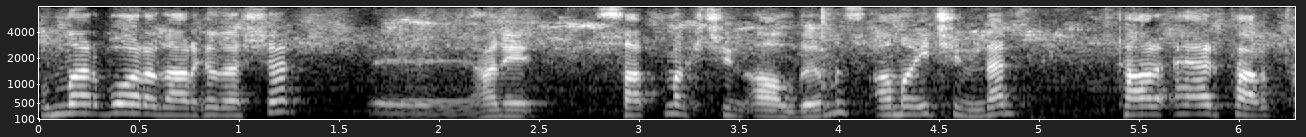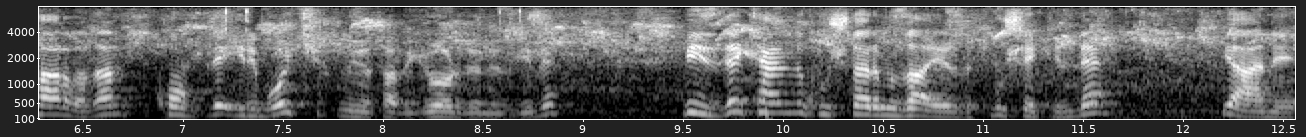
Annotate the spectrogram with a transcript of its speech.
Bunlar bu arada arkadaşlar eee, hani satmak için aldığımız ama içinden tar- her tar- tarladan komple iri boy çıkmıyor tabi gördüğünüz gibi. Biz de kendi kuşlarımıza ayırdık bu şekilde. Yani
